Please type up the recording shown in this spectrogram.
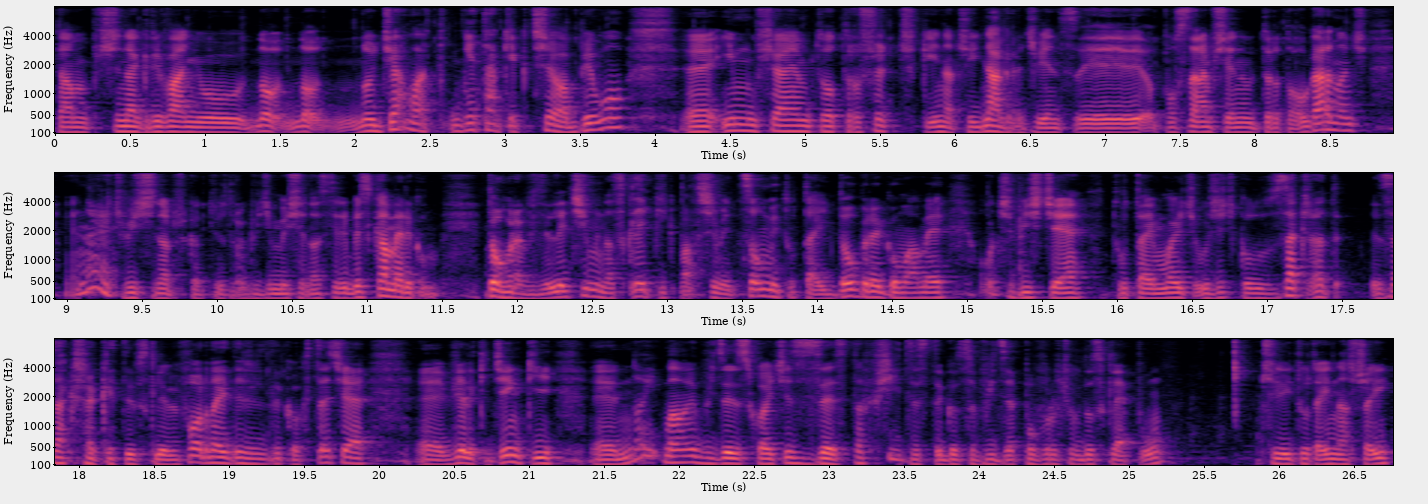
tam przy nagrywaniu, no, no, no działa nie tak jak trzeba było e, i musiałem to troszeczkę inaczej nagrać, więc e, postaram się jutro to ogarnąć. No i oczywiście na przykład jutro widzimy się na serii z kamerką. Dobra, widzę, lecimy na sklepik, patrzymy co my tutaj dobrego mamy. Oczywiście tutaj możecie użyć kodu zakrzakety w sklepie Fortnite, jeżeli tylko chcecie. E, Wielkie dzięki. No i mamy, widzę, słuchajcie, zestaw sicy z tego co widzę, powrócił do sklepu czyli tutaj naszej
